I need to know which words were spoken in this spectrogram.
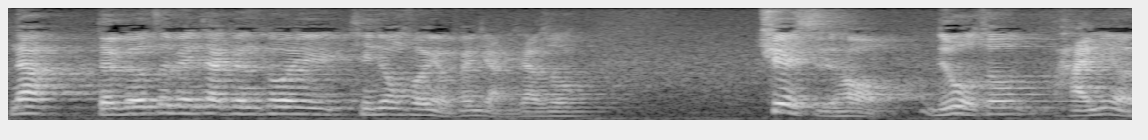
那德哥这边再跟各位听众朋友分享一下说。确实哈，如果说还没有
